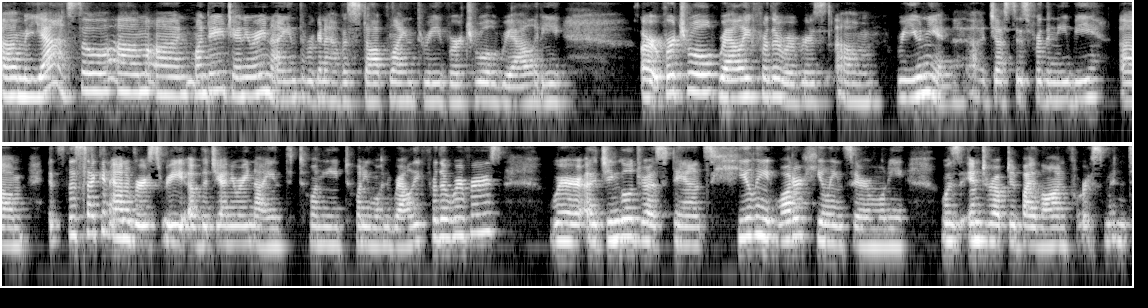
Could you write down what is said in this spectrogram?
Um, yeah, so um, on Monday, January 9th, we're going to have a Stop Line 3 virtual reality or virtual rally for the rivers um, reunion, uh, Justice for the Nibi. Um, it's the second anniversary of the January 9th, 2021 Rally for the Rivers, where a jingle dress dance healing water healing ceremony was interrupted by law enforcement,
